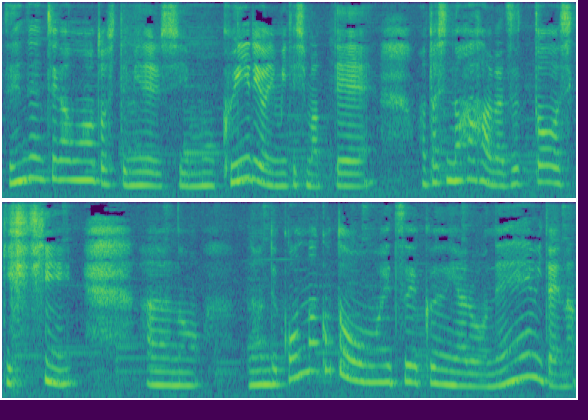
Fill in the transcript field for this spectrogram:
全然違うものとして見れるしもう食い入るように見てしまって私の母がずっとしきりに あのなんでこんなことを思いつくんやろうねみたいな。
